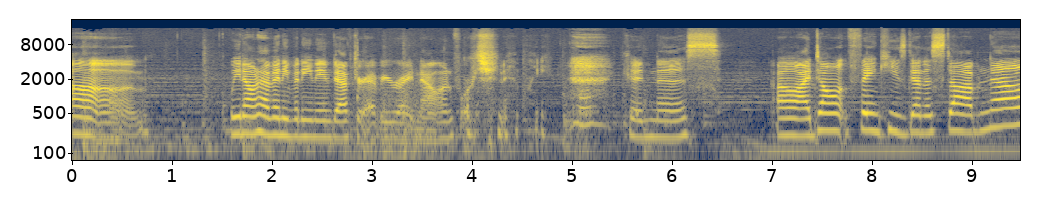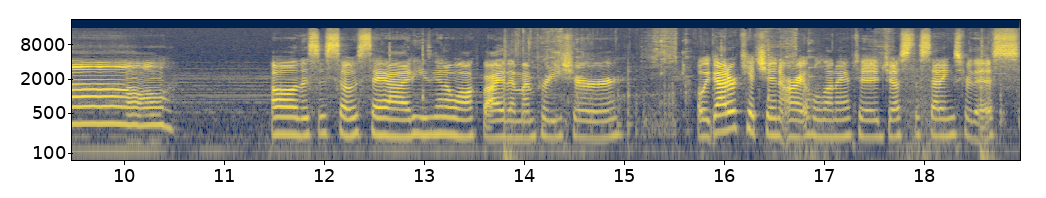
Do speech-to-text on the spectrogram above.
Um, we don't have anybody named after Evie right now, unfortunately. Goodness. Oh, I don't think he's gonna stop. No! Oh, this is so sad. He's gonna walk by them, I'm pretty sure. Oh, we got our kitchen. Alright, hold on. I have to adjust the settings for this.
